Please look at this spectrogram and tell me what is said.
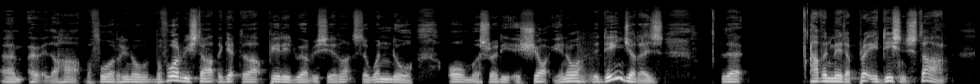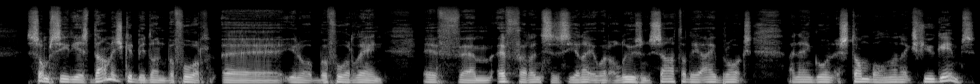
um, out of the hat before, you know, before we start to get to that period where we say that's the window almost ready to shut. You know, mm-hmm. the danger is that having made a pretty decent start, some serious damage could be done before, uh, you know, before then. If, um, if for instance, United were to lose on Saturday at Ibrox and then going to stumble in the next few games.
